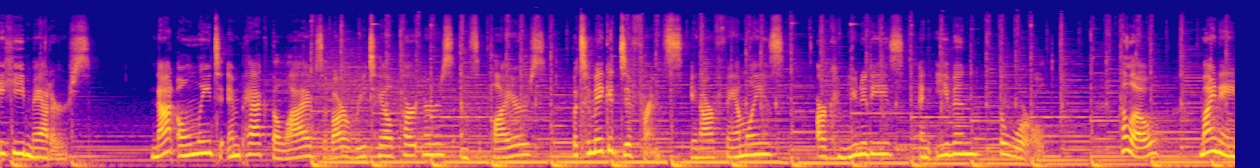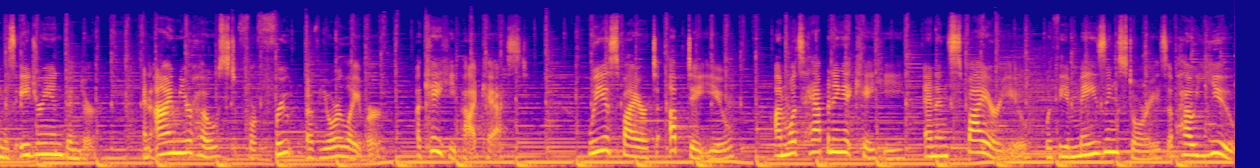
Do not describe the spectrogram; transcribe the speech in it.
KeHE matters, not only to impact the lives of our retail partners and suppliers, but to make a difference in our families, our communities, and even the world. Hello, my name is Adrienne Binder, and I'm your host for Fruit of Your Labor, a KeHE podcast. We aspire to update you on what's happening at KeHE and inspire you with the amazing stories of how you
